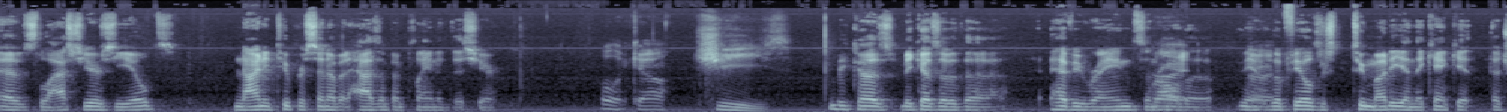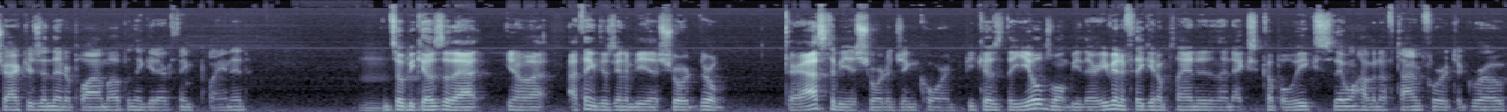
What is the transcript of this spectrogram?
as last year's yields, ninety-two percent of it hasn't been planted this year Holy cow! Jeez. Because because of the heavy rains and Right. all the you know Right. the fields are too muddy and they can't get the tractors in there to plow them up and then get everything planted. Mm. And so because of that, you know, I, I think there's going to be a short. There'll there has to be a shortage in corn because the yields won't be there. Even if they get them planted in the next couple weeks, they won't have enough time for it to grow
